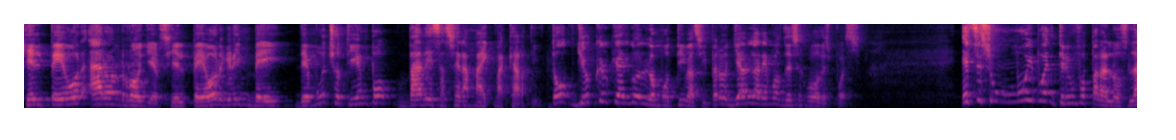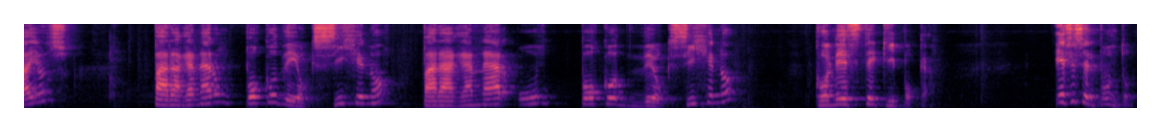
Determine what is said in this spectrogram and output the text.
que el peor Aaron Rodgers y el peor Green Bay de mucho tiempo va a deshacer a Mike McCarthy. yo creo que algo lo motiva así, pero ya hablaremos de ese juego después. Este es un muy buen triunfo para los Lions, para ganar un poco de oxígeno, para ganar un poco de oxígeno con este equipo, acá. Ese es el punto.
